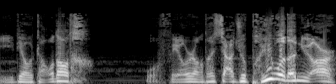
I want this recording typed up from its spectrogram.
一定要找到他，我非要让他下去陪我的女儿。”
